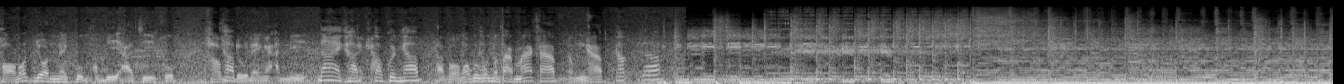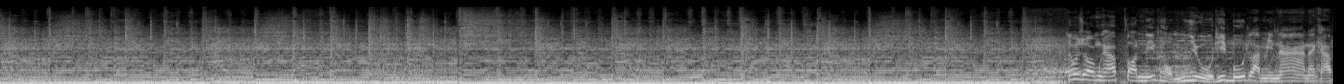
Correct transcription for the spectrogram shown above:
ของรถยนต์ในกลุ่มของ BRG Group เข้าครัมาบดูในงานนี้ได้ครับนะขอบคุณครับครับผมขอบคุณคุณสมศักดิ์มากครับขอบคุณครับครับครับ ผู้ชมครับ ตอนนี้ผมอยู่ที่บูธลามิน่านะครับ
